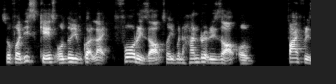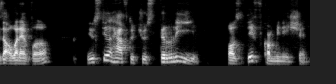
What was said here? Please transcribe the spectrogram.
So for this case, although you've got like four results or even 100 results or five results or whatever, you still have to choose three positive combination.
